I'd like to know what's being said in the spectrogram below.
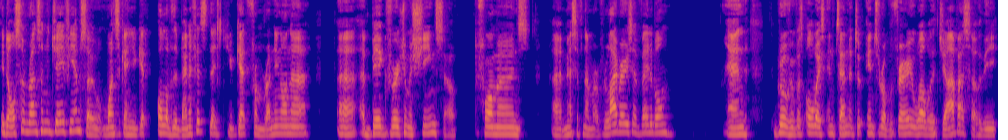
It also runs on a JVM, so once again, you get all of the benefits that you get from running on a a, a big virtual machine. So performance, a massive number of libraries available, and Groovy was always intended to interrupt very well with Java. So the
